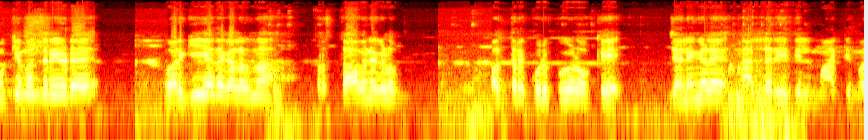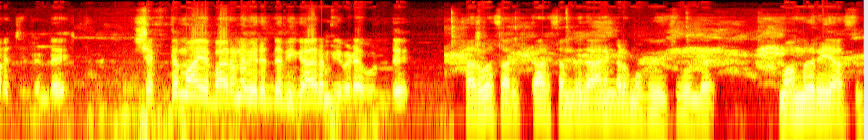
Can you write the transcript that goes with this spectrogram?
മുഖ്യമന്ത്രിയുടെ വർഗീയത കലർന്ന പ്രസ്താവനകളും പത്രക്കുറിപ്പുകളും ഒക്കെ ജനങ്ങളെ നല്ല രീതിയിൽ മാറ്റിമറിച്ചിട്ടുണ്ട്. ശക്തമായ ഭരണവിരുദ്ധ വികാരം ഇവിടെ ഉണ്ട്. സർവ സർക്കാർ സംവിധാനങ്ങളും ഉപയോഗിച്ചുകൊണ്ട് മുഹമ്മദ് റിയാസും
